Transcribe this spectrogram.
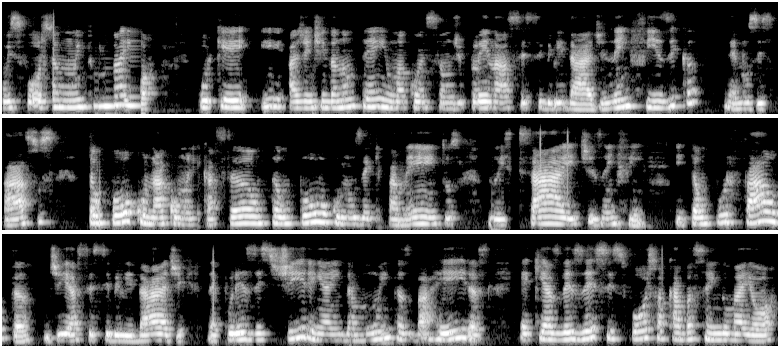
o esforço é muito maior porque a gente ainda não tem uma condição de plena acessibilidade nem física, né, nos espaços, tampouco na comunicação, tampouco nos equipamentos, nos sites, enfim. Então, por falta de acessibilidade, né, por existirem ainda muitas barreiras, é que às vezes esse esforço acaba sendo maior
